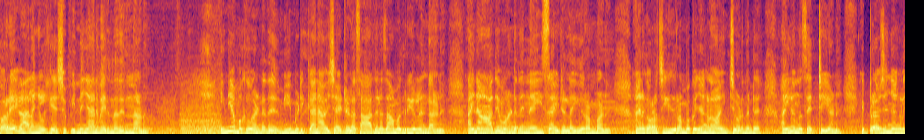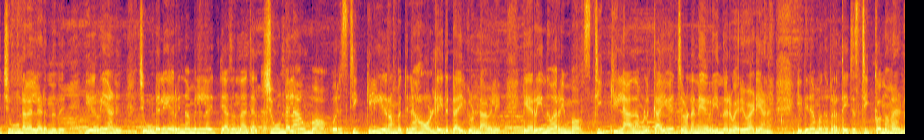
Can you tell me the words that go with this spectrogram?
കുറേ കാലങ്ങൾക്ക് ശേഷം പിന്നെ ഞാൻ വരുന്നത് ഇന്നാണ്. ഇനി നമുക്ക് വേണ്ടത് മീൻ പിടിക്കാൻ ആവശ്യമായിട്ടുള്ള സാധന സാമഗ്രികൾ ഉണ്ടാണ് അതിന് ആദ്യം വേണ്ടത് നൈസായിട്ടുള്ള ഈറമ്പാണ് അങ്ങനെ കുറച്ച് ഈറമ്പൊക്കെ ഞങ്ങൾ വാങ്ങിച്ചു കൊടുത്തിട്ട് അതിനൊന്ന് സെറ്റ് ചെയ്യാണ്. ഇപ്രാവശ്യം ഞങ്ങൾ ചൂണ്ടലല്ല ഇടുന്നത്. എറിയാണ്. ചൂണ്ടൽ എറിയും തമ്മിലുള്ള വ്യത്യാസം എന്താ വെച്ചാൽ ചൂണ്ടലാകുമ്പോൾ ഒരു സ്റ്റിക്കിൽ ഈറമ്പത്തിനെ ഹോൾഡ് ചെയ്തിട്ടായിരിക്കും ഉണ്ടാവില്ലേ എറി എന്ന് പറയുമ്പോൾ സ്റ്റിക്കില്ലാതെ നമ്മൾ കൈ വെച്ചുകൊണ്ട് തന്നെ എറിയുന്ന ഒരു പരിപാടിയാണ്. ഇതിന് നമുക്ക് പ്രത്യേകിച്ച് സ്റ്റിക്കൊന്നും വേണ്ട.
